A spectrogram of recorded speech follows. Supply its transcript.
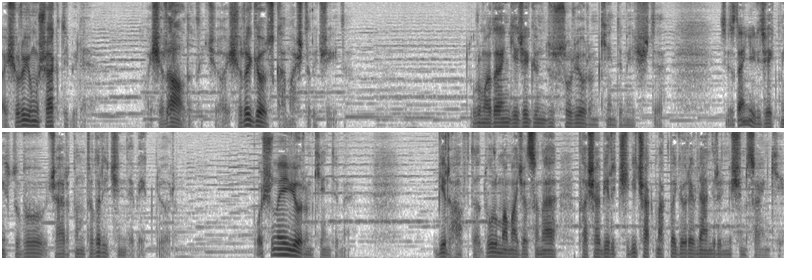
Aşırı yumuşaktı bile. Aşırı aldatıcı, aşırı göz kamaştırıcıydı. Durmadan gece gündüz soruyorum kendime işte. Sizden gelecek mektubu çarpıntılar içinde bekliyorum. Boşuna yiyorum kendimi. Bir hafta durmamacasına taşa bir çivi çakmakla görevlendirilmişim sanki.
